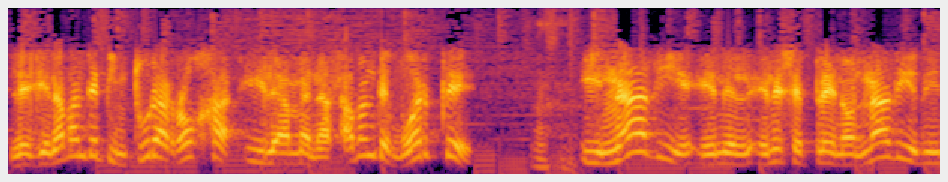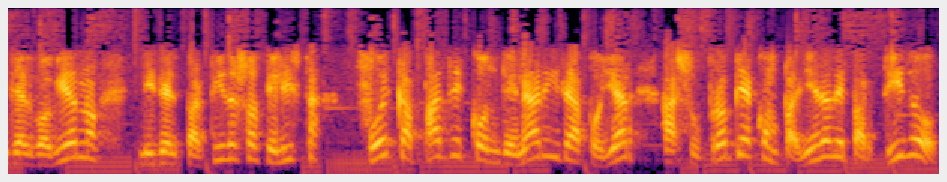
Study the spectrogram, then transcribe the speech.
le llenaban de pintura roja y le amenazaban de muerte. Y nadie en, el, en ese pleno, nadie ni del gobierno ni del Partido Socialista fue capaz de condenar y de apoyar a su propia compañera de partido.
